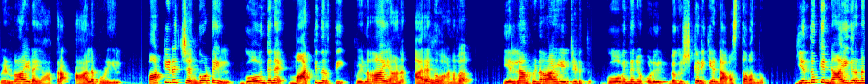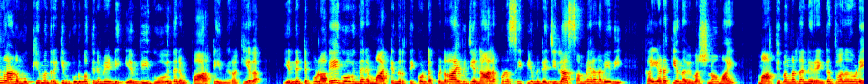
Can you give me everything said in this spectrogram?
പിണറായിയുടെ യാത്ര ആലപ്പുഴയിൽ. പാർട്ടിയുടെ ചെങ്കോട്ടയിൽ ഗോവിന്ദനെ മാറ്റി നിർത്തി പിണറായിയാണ് അരങ്ങുവാണത് എല്ലാം പിണറായി ഏറ്റെടുത്തു. ഗോവിന്ദന് ഒടുവിൽ ബഹിഷ്കരിക്കേണ്ട അവസ്ഥ വന്നു. എന്തൊക്കെ ന്യായീകരണങ്ങളാണ് മുഖ്യമന്ത്രിക്കും കുടുംബത്തിനും വേണ്ടി എം വി ഗോവിന്ദനും പാർട്ടിയും ഇറക്കിയത്? എന്നിട്ടിപ്പോൾ അതേ ഗോവിന്ദനെ മാറ്റി നിർത്തിക്കൊണ്ട് പിണറായി വിജയൻ ആലപ്പുഴ സി പി എമ്മിന്റെ ജില്ലാ സമ്മേളന വേദി കൈയടക്കിയെന്ന വിമർശനവുമായി മാധ്യമങ്ങൾ തന്നെ രംഗത്ത് വന്നതോടെ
